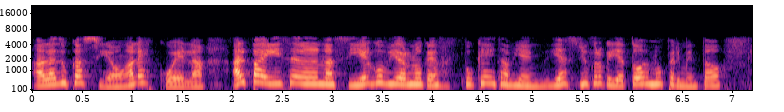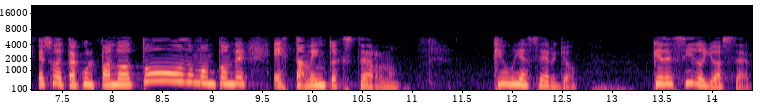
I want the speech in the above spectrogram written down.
a la educación, a la escuela, al país en donde nací, el gobierno que, porque está bien, ya, yo creo que ya todos hemos experimentado eso de estar culpando a todo un montón de estamento externo. ¿Qué voy a hacer yo? ¿Qué decido yo hacer?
